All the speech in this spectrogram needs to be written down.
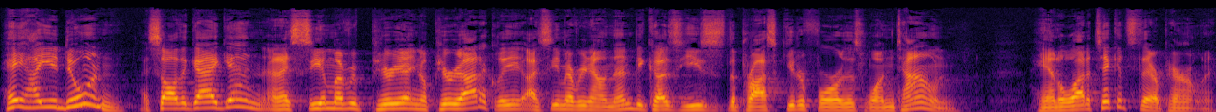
Hey, how you doing? I saw the guy again, and I see him every period, you know, periodically. I see him every now and then because he's the prosecutor for this one town. Handle a lot of tickets there, apparently.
